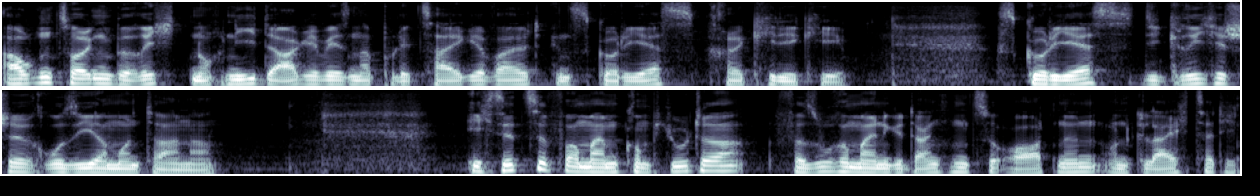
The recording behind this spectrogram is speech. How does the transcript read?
Augenzeugenbericht noch nie dagewesener Polizeigewalt in Skories, Chalkidiki. Skories, die griechische Rosia Montana. Ich sitze vor meinem Computer, versuche meine Gedanken zu ordnen und gleichzeitig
